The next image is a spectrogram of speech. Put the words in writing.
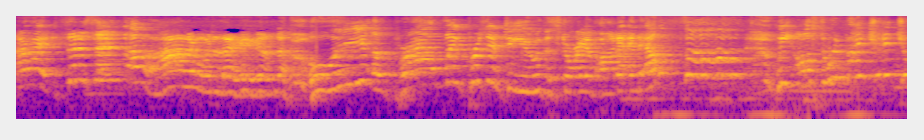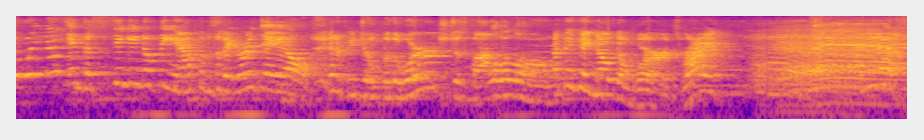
right, citizens of Hollywoodland, we uh, proudly present to you the story of Anna and Elsa. We also invite you to join us in the singing of the anthems of Arendelle. And if you don't know the words, just follow along. I think they know the words, right? Yeah.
